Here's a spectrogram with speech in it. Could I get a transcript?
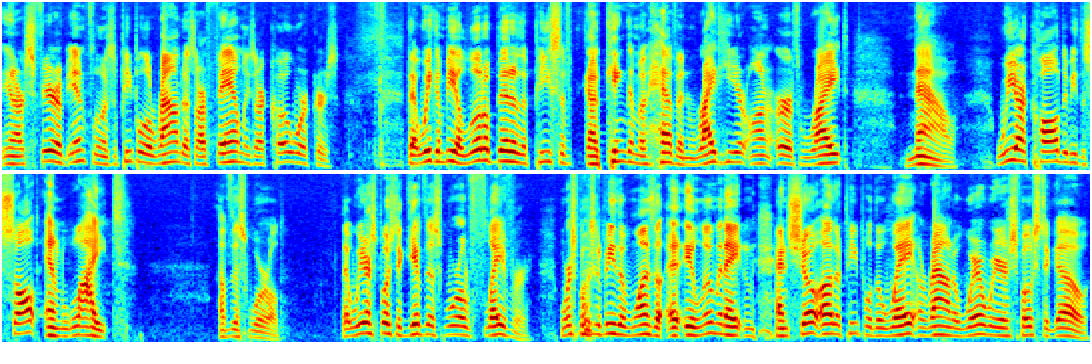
in our sphere of influence, the people around us, our families, our coworkers, that we can be a little bit of the piece of the kingdom of heaven right here on earth, right now. We are called to be the salt and light of this world, that we are supposed to give this world flavor. We're supposed to be the ones that illuminate and, and show other people the way around of where we are supposed to go.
